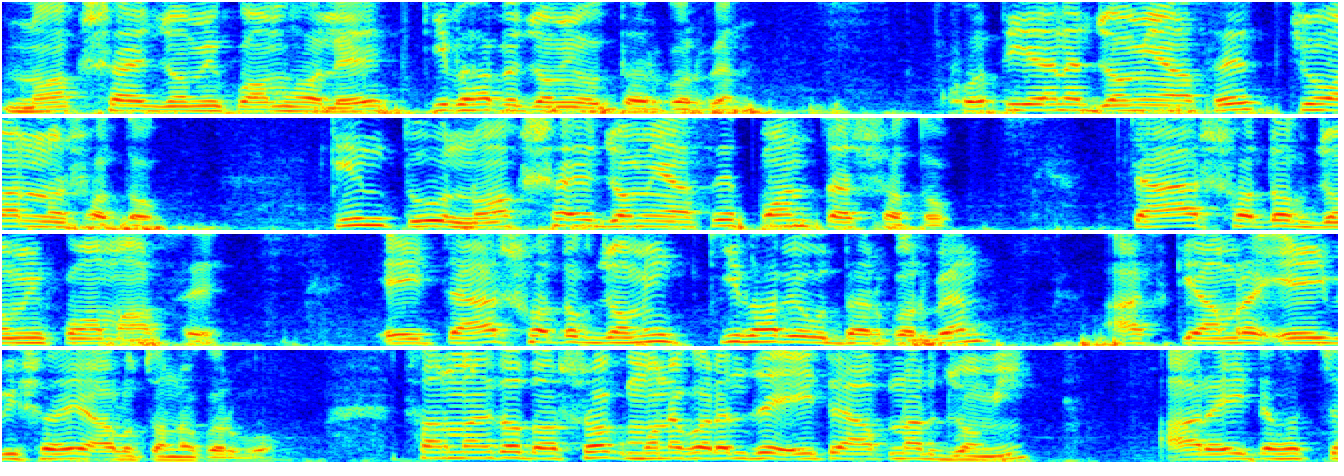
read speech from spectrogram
নকশায় জমি কম হলে কীভাবে জমি উদ্ধার করবেন? খতিয়ানের জমি আছে চুয়ান্ন শতক, কিন্তু নকশায় জমি আছে পঞ্চাশ শতক, চার শতক জমি কম আছে। এই চার শতক জমি কীভাবে উদ্ধার করবেন? আজকে আমরা এই বিষয়ে আলোচনা করব। সম্মানিত দর্শক, মনে করেন যে এইটা আপনার জমি আর এইটা হচ্ছে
